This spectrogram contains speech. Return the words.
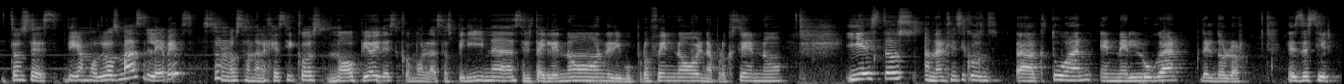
Entonces, digamos, los más leves son los analgésicos no opioides como las aspirinas, el Tylenol, el ibuprofeno, el naproxeno. Y estos analgésicos actúan en el lugar del dolor. Es decir,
